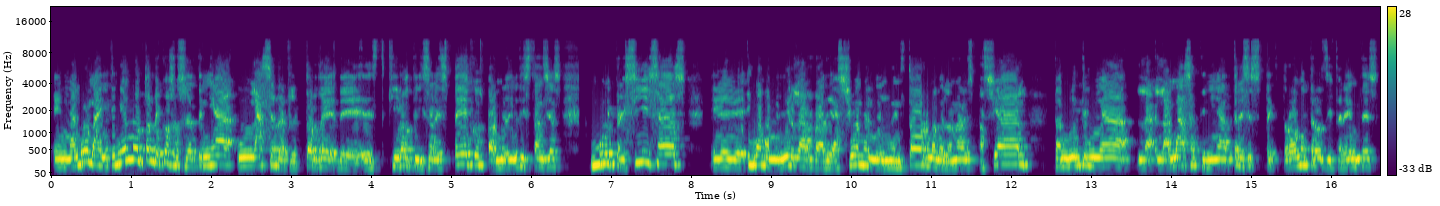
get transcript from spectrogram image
en la Luna. Y tenía un montón de cosas, o sea, tenía un láser reflector de, que iba a utilizar espejos para medir distancias muy precisas, eh, iban a medir la radiación en el entorno de la nave espacial, también tenía, la, la, NASA tenía tres espectrómetros diferentes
